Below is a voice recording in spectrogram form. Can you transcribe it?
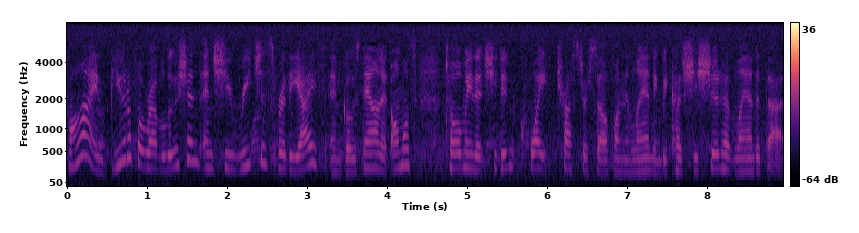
fine. Beautiful revolutions, and she reaches for the ice and goes down. It almost told me that she didn't quite trust herself on the landing because she should have landed that.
